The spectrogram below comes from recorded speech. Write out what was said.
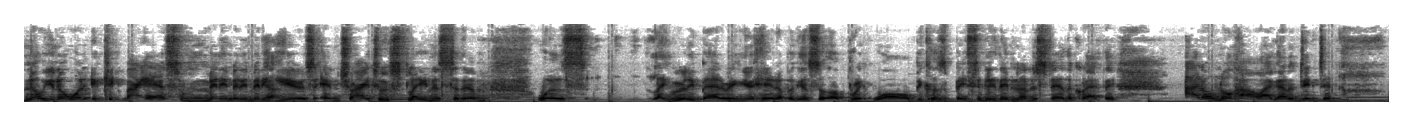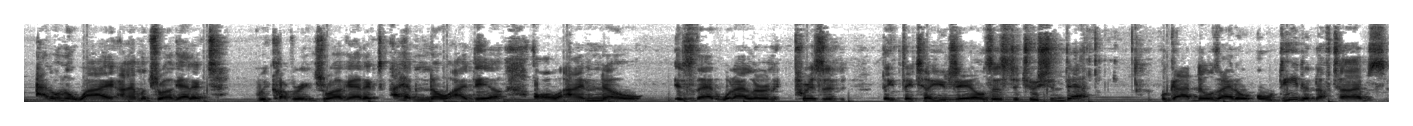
No, you know what? It kicked my ass for many, many, many Yeah. years, and trying to explain this to them was like really battering your head up against a, a brick wall because basically they didn't understand the crack thing. I don't know how I got addicted. I don't know why I'm a drug addict, recovering drug addict. I have no idea. All I know is that what I learned in prison, they, they tell you jail's institution death. Well, God knows I had OD'd enough times.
